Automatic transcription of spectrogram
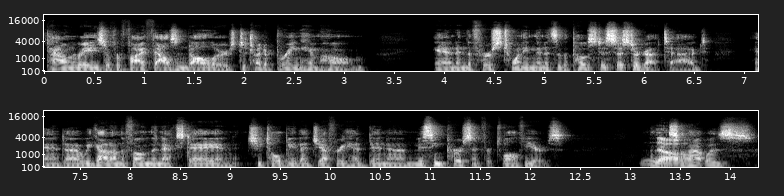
town raised over $5,000 to try to bring him home. And in the first 20 minutes of the post, his sister got tagged. And uh, we got on the phone the next day, and she told me that Jeffrey had been a missing person for 12 years. No. Uh, so that was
